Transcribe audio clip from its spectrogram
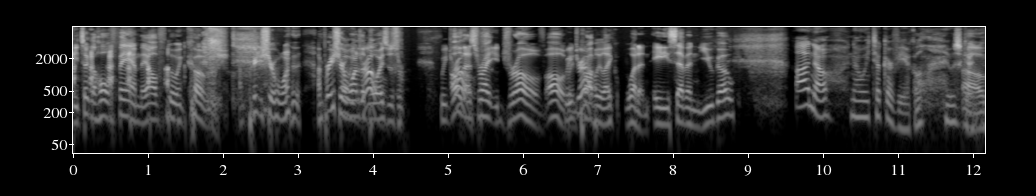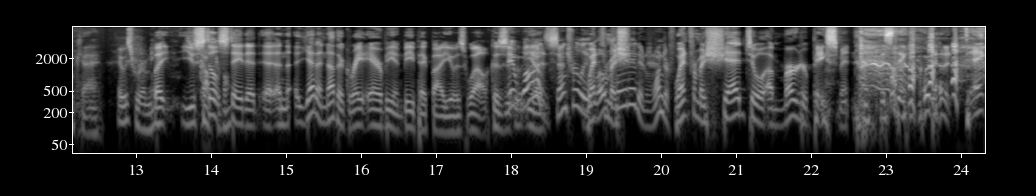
He took the whole fam; they all flew in coach. I'm pretty sure one of the, I'm pretty sure Oh, one of the boys was. we drove. Oh, that's right, you drove. Oh, We drove. probably like what an '87 Yugo. Uh no, no, we took our vehicle. It was good. Oh, okay. It was roomy. But you still stayed at uh, an, yet another great Airbnb pick by you as well because it was you know, centrally went from a sh- located and wonderful. went from a shed to a murder basement. this thing goes down a dank,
